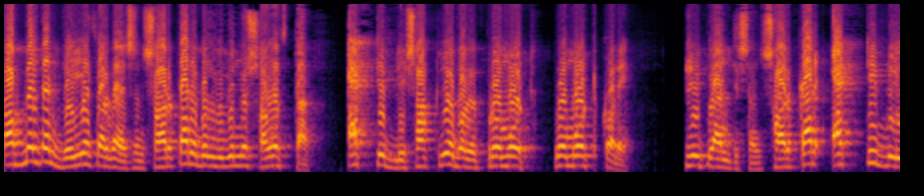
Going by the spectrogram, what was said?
government and various organisation সরকার এবং বিভিন্ন সংস্থা অ্যাক্টিভলি সক্রিয়ভাবে প্রমোট প্রমোট করে। ট্রি প্লান্টেশন সরকার অ্যাক্টিভলি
